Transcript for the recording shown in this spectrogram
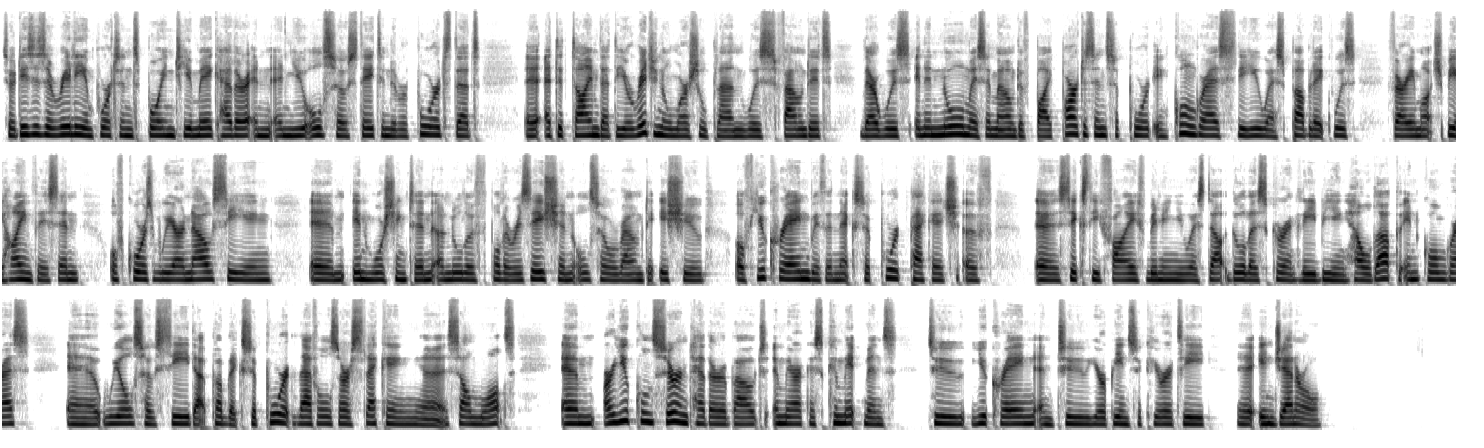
So, this is a really important point you make, Heather. And, and you also state in the report that uh, at the time that the original Marshall Plan was founded, there was an enormous amount of bipartisan support in Congress. The US public was very much behind this. And of course, we are now seeing um, in Washington a lot of polarization also around the issue of Ukraine with the next support package of uh, 65 billion US dollars currently being held up in Congress. Uh, we also see that public support levels are slacking uh, somewhat. Um, are you concerned, Heather, about America's commitment to Ukraine and to European security uh, in general?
